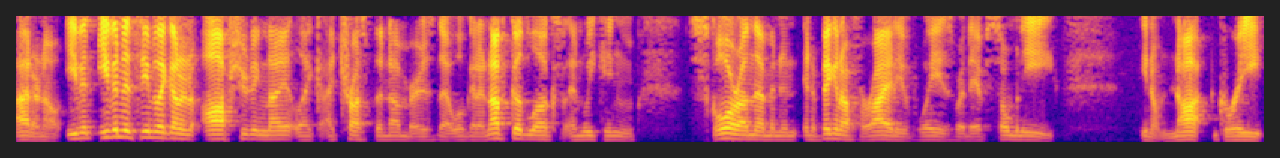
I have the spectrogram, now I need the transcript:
I don't know. Even even it seems like on an off shooting night, like I trust the numbers that we'll get enough good looks and we can score on them in, in a big enough variety of ways where they have so many, you know, not great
